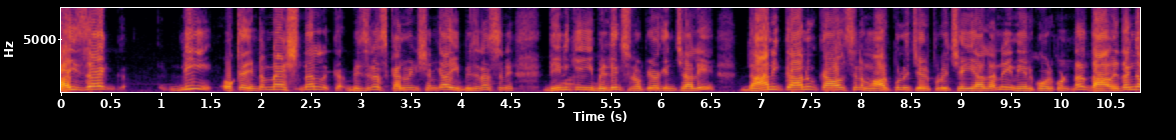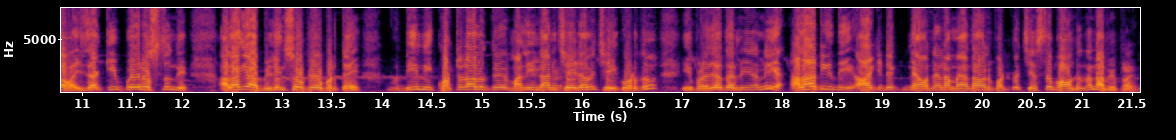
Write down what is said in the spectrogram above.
వైజాగ్ ని ఒక ఇంటర్నేషనల్ బిజినెస్ కన్వెన్షన్గా ఈ బిజినెస్ని దీనికి ఈ బిల్డింగ్స్ని ఉపయోగించాలి. దానికి గాను కావాల్సిన మార్పులు చేర్పులు చేయాలని నేను కోరుకుంటున్నాను. దా విధంగా వైజాగ్కి పేరు వస్తుంది. అలాగే ఆ బిల్డింగ్స్ ఉపయోగపడతాయి. దీన్ని కొట్టడాలు మళ్ళీ దాన్ని చేయడాలు చేయకూడదు. ఈ ప్రజాధర్యాన్ని అలాంటిది ఆర్కిటెక్ట్ని ఎవరినైనా మేధావుని పట్టుకొని చేస్తే బాగుంటుందని నా అభిప్రాయం.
